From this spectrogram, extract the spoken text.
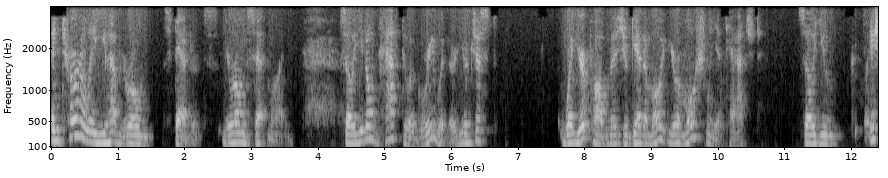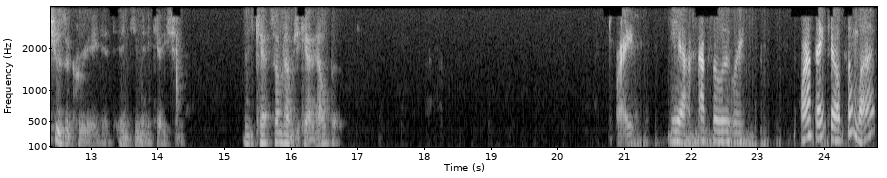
internally you have your own standards, your own set mind. So you don't have to agree with her. You're just what your problem is. You get emo- you're emotionally attached, so you issues are created in communication. You can't. Sometimes you can't help it. Right. Yeah, absolutely. Well, thank you all so much.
